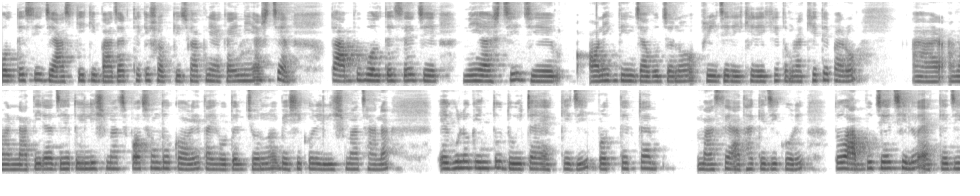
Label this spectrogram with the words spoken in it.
বলতেছি যে আজকে কি বাজার থেকে সব কিছু আপনি একাই নিয়ে আসছেন? তো আব্বু বলতেছে যে, নিয়ে আসছি যে অনেক দিন যাবত যেন ফ্রিজে রেখে রেখে তোমরা খেতে পারো। আর আমার নাতিরা যেহেতু ইলিশ মাছ পছন্দ করে, তাই ওদের জন্য বেশি করে ইলিশ মাছ আনা। এগুলো কিন্তু দুইটা এক কেজি, প্রত্যেকটা মাছে আধা কেজি করে। তো আব্বু চেয়েছিল এক কেজি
